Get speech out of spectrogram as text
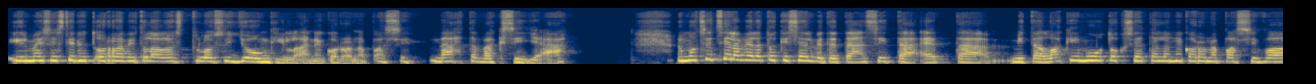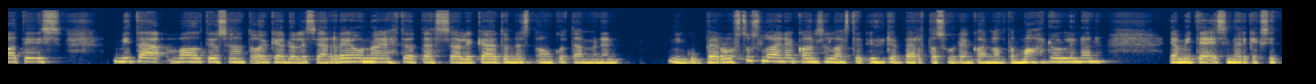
ilmeisesti nyt on ravintolalla tulossa jonkinlainen koronapassi. Nähtäväksi jää. No, mutta sitten siellä vielä toki selvitetään sitä, että mitä lakimuutoksia tällainen koronapassi vaatisi, mitä valtiosääntöoikeudellisia reunaehtoja tässä oli käytännössä, onko tämmöinen niin kuin perustuslain ja kansalaisten yhdenvertaisuuden kannalta mahdollinen, ja miten esimerkiksi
